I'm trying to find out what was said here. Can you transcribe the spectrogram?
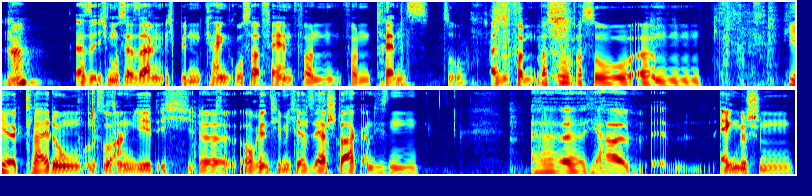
ne? Also ich muss ja sagen, ich bin kein großer Fan von von Trends so, also von was so was so ähm, hier Kleidung und so angeht. Ich äh, orientiere mich ja sehr stark an diesen äh, ja äh, englischen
